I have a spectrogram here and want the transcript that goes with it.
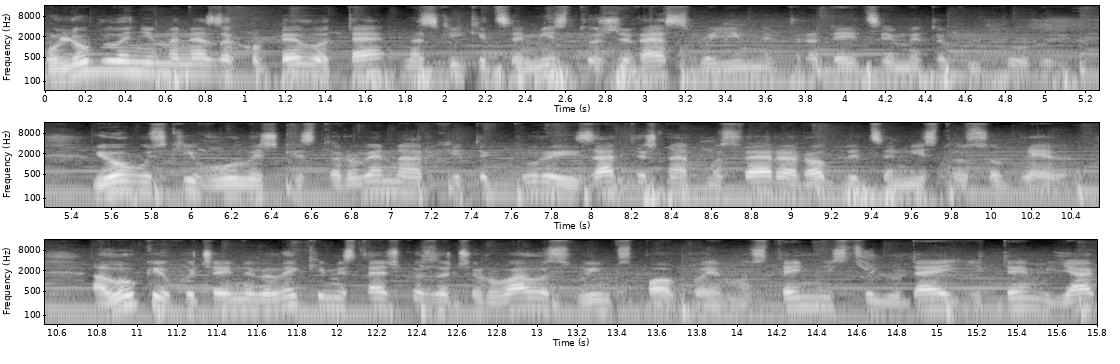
Улюблені мене захопило те, наскільки це місто живе своїми традиціями та культурою. Його вузькі вулички, старовинна архітектура і затишна атмосфера роблять це місто особливим. А Луків, хоча й невелике містечко, зачарувало своїм спокоєм, гостинністю людей і тим, як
